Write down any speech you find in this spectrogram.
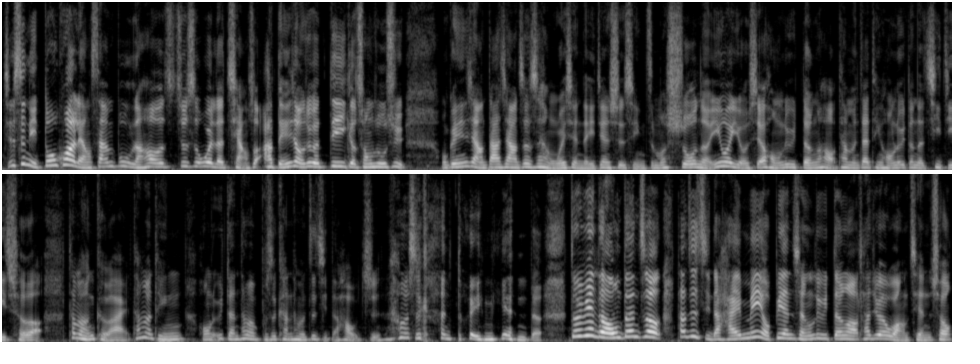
其实你多跨两三步，然后就是为了抢说啊，等一下我这个第一个冲出去。我跟你讲，大家这是很危险的一件事情。怎么说呢？因为有些红绿灯哈，他们在停红绿灯的汽机车，他们很可爱。他们停红绿灯，他们不是看他们自己的号志，他们是看对面的。对面的红灯之后，他自己的还没有变成绿灯哦，他就会往前冲，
